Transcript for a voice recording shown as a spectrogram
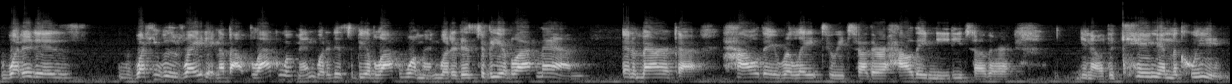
what it is what he was writing about black women, what it is to be a black woman, what it is to be a black man in America, how they relate to each other, how they need each other. You know, the king and the queen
